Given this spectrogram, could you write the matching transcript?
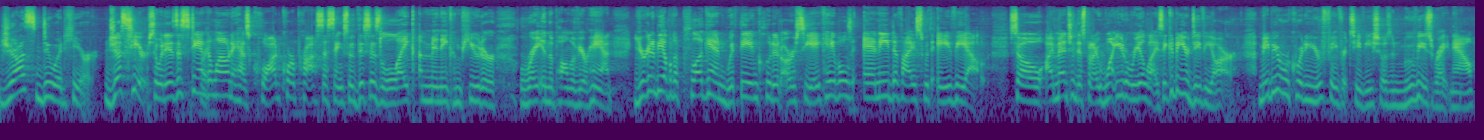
just do it here. Just here. So it is a standalone. Right. It has quad core processing. So this is like a mini computer right in the palm of your hand. You're going to be able to plug in with the included RCA cables any device with AV out. So I mentioned this, but I want you to realize it could be your DVR. Maybe you're recording your favorite TV shows and movies right now.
